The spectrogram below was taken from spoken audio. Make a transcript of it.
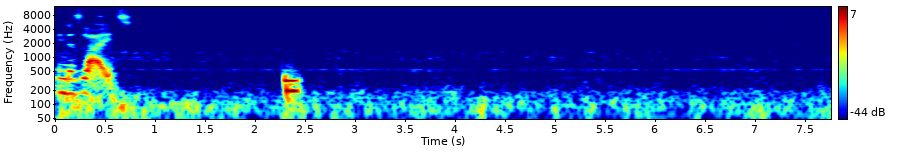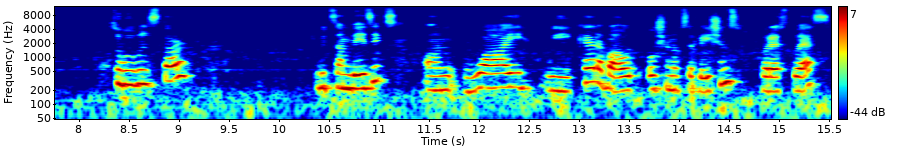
in the slides. So we will start with some basics on why we care about ocean observations for S2S.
